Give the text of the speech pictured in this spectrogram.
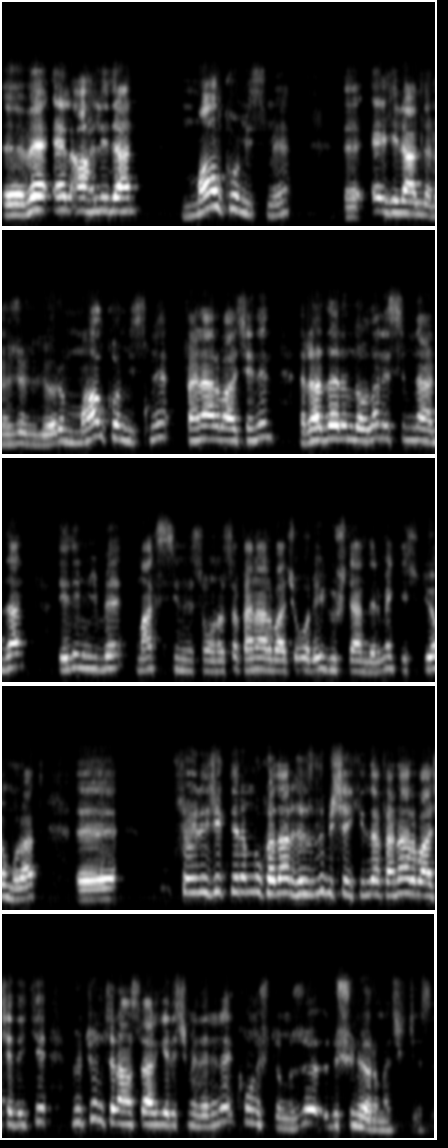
e, ve El Ahli'den Malcolm ismi El Hilal'den özür diliyorum. Malcolm ismi Fenerbahçe'nin radarında olan isimlerden. Dediğim gibi Maxim'in sonrası Fenerbahçe orayı güçlendirmek istiyor Murat. E, söyleyeceklerim bu kadar hızlı bir şekilde Fenerbahçe'deki bütün transfer gelişmelerini konuştuğumuzu düşünüyorum açıkçası.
